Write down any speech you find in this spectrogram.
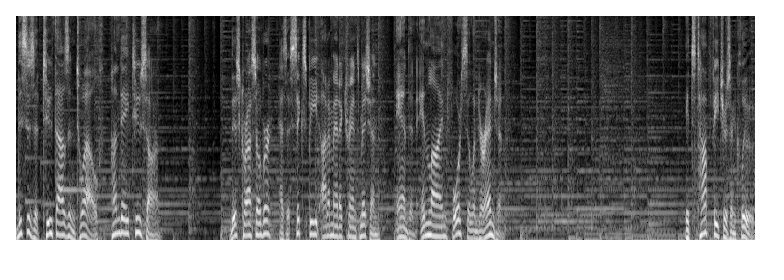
This is a 2012 Hyundai Tucson. This crossover has a six-speed automatic transmission and an inline four-cylinder engine. Its top features include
